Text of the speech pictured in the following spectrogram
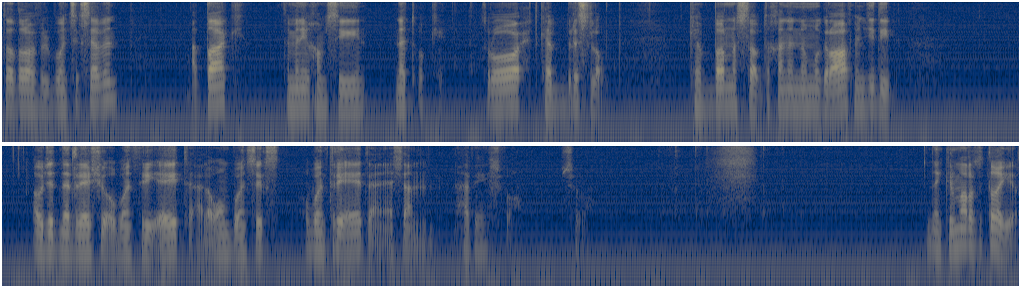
تضربها في ال point 67 أعطاك 58 not okay تروح تكبر slope كبرنا slope دخلنا ال nomograph من جديد. أوجدنا ال ratio 0.38 على 1.6 0.38 يعني عشان هذه شوفوا شوفوا. لأن كل مرة تتغير.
